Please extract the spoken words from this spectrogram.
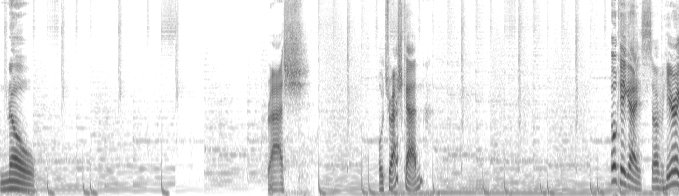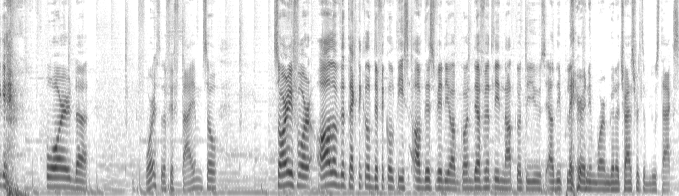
No. Trash. Oh, trash can. Okay, guys. So I'm here again for the fourth or the fifth time. So sorry for all of the technical difficulties of this video. I'm going definitely not going to use LD Player anymore. I'm going to transfer to BlueStacks.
